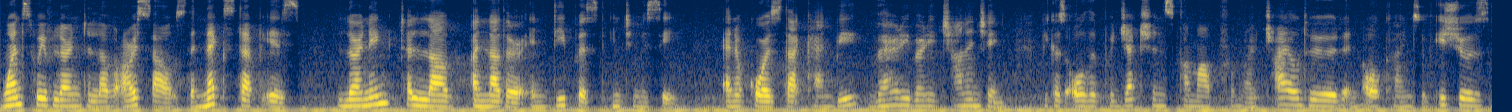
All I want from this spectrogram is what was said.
Once we've learned to love ourselves, the next step is learning to love another in deepest intimacy. And of course, that can be very, very challenging because all the projections come up from our childhood and all kinds of issues,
